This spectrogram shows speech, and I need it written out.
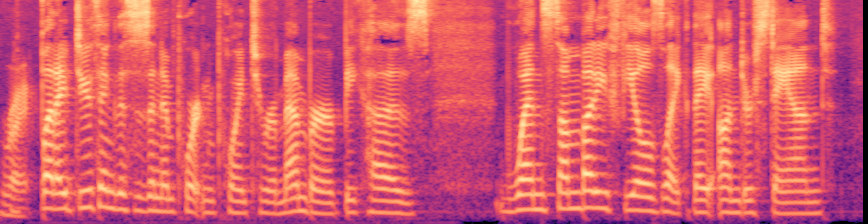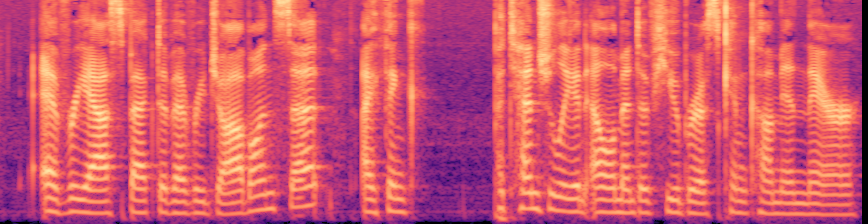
Right. But I do think this is an important point to remember because when somebody feels like they understand every aspect of every job on set, I think potentially an element of hubris can come in there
